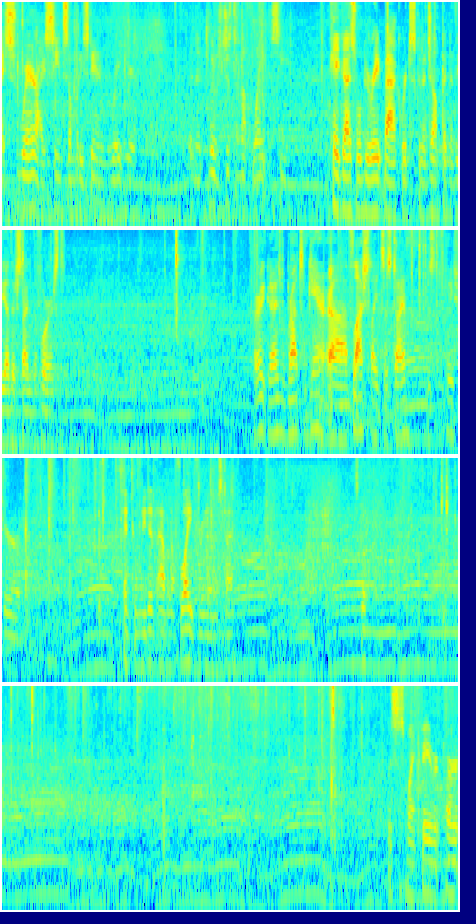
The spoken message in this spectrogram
I swear I seen somebody standing right here, and it, there was just enough light to see. Okay, guys, we'll be right back. We're just gonna jump into the other side of the forest. All right, guys, we brought some uh, flashlights this time, just in case you're thinking we didn't have enough light for you this time. Let's go. This is my favorite part.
